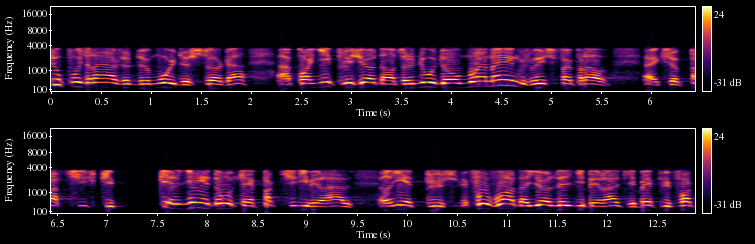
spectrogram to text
saupoudrage de mots et de slogans à poigner plusieurs d'entre nous, dont moi-même je me suis fait prendre avec ce parti qui est rien d'autre qu'un parti libéral, rien de plus. Il faut voir d'ailleurs l'aile libérale qui est bien plus forte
